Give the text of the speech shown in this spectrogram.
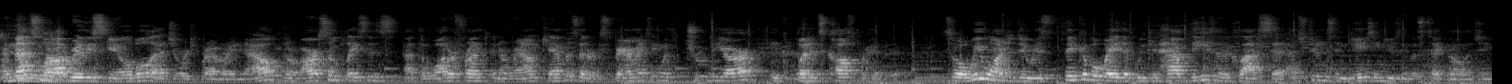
And that's not really scalable at George Brown right now. There are some places at the waterfront and around campus that are experimenting with true VR, but it's cost prohibitive. So what we wanted to do is think of a way that we could have these as a class set, have students engaging using this technology,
